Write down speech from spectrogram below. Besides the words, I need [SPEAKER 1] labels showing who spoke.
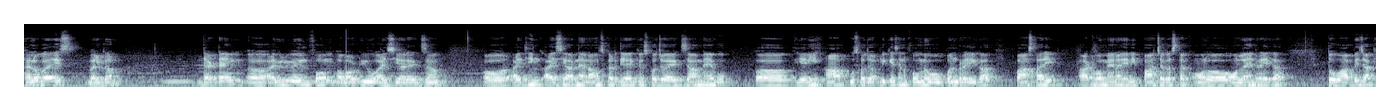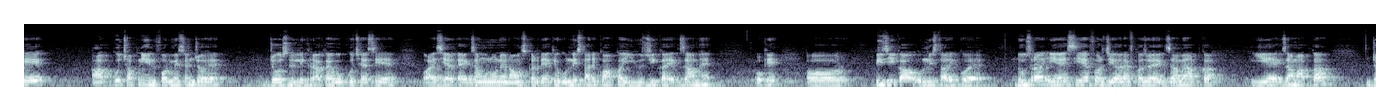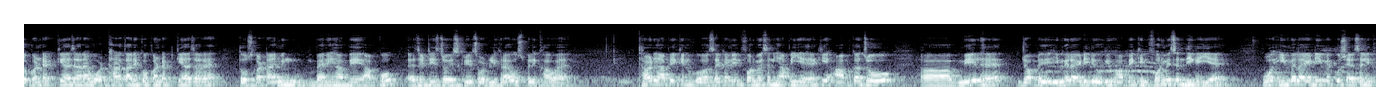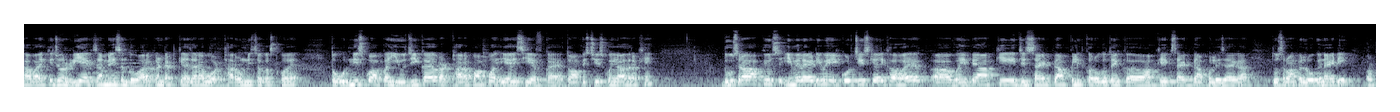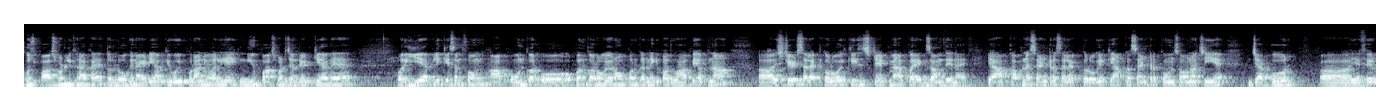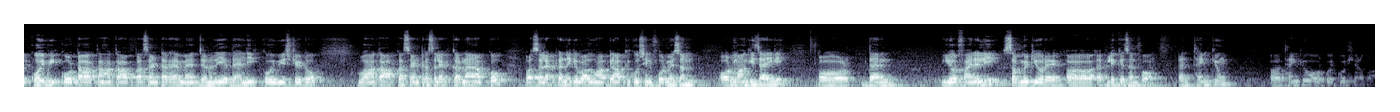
[SPEAKER 1] hello guys. Welcome. That time uh, i will inform about you icr exam और I think ICR ने announce कर दिया है कि उसका जो एग्ज़ाम है वो uh, यानी आप उसका जो एप्लीकेशन फॉर्म है वो ओपन रहेगा पाँच तारीख आठवां महीना यानी पाँच अगस्त तक ऑनलाइन रहेगा। तो वहाँ पे जाके आप कुछ अपनी इन्फॉर्मेशन जो है जो उसने लिख रखा है वो कुछ ऐसे है। आईसीआर का एग्ज़ाम उन्होंने अनाउंस कर दिया कि 19 तारीख को आपका यूजी का एग्ज़ाम है ओके और पीजी का 19 तारीख को है। दूसरा एआईसीएफ और जे का जो एग्ज़ाम है आपका ये एग्ज़ाम आपका जो कंडक्ट किया जा रहा है वो 18 तारीख को कंडक्ट किया जा रहा है तो उसका टाइमिंग मैंने यहाँ पे आपको एज इट इज़ जो स्क्रीन लिख रहा है उस पर लिखा हुआ है। थर्ड यहाँ पे एक सेकंड इन्फॉर्मेशन यहाँ पे ये है कि आपका जो आ, मेल है जो आपने ईमेल आईडी दी होगी वहाँ पे एक इन्फॉर्मेशन दी गई है वो ईमेल आईडी में कुछ ऐसे लिखा हुआ है कि जो री एग्जामिनेशन दोबारा कंडक्ट किया जा रहा है वो अट्ठारह उन्नीस अगस्त को है। तो 19 को आपका यूजी का है और 18 को आपको ए का है। तो आप इस चीज़ को याद रखें। दूसरा आपकी उस ईमेल आईडी में एक और चीज़ क्या लिखा हुआ है? आ, वहीं पे आपकी जिस साइट पे आप क्लिक करोगे तो एक आपकी एक साइट पे आपको ले जाएगा। दूसरा वहाँ पे लॉगिन आईडी और कुछ पासवर्ड लिख रखा है। तो लॉगिन आईडी आपकी वही पुरानी वाली है। एक न्यू पासवर्ड जनरेट किया गया है। और ये एप्लीकेशन फॉर्म आप ऑन कर ओपन करोगे और ओपन करने के बाद वहाँ पे अपना स्टेट सेलेक्ट करोगे किस स्टेट में आपको एग्ज़ाम देना है। या आपका अपना सेंटर सेलेक्ट करोगे कि आपका सेंटर कौन सा होना चाहिए। जयपुर या फिर कोई भी, कोटा, कहाँ का आपका सेंटर है। मैं जनरली दिल्ली कोई भी स्टेट हो, वहाँ का आपका सेंटर सेलेक्ट करना है आपको। और सेलेक्ट करने के बाद वहाँ पे आपकी कुछ इन्फॉर्मेशन और मांगी जाएगी। और then you are finally submit your application form and thank you thank you और कोई क्वेश्चन हो तो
